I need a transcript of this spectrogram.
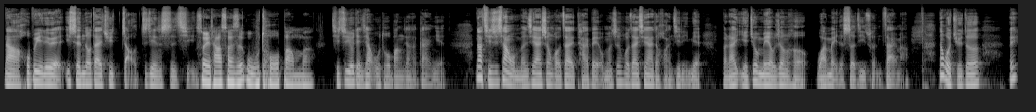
那忽必烈一生都在去找这件事情，所以它算是乌托邦吗？其实有点像乌托邦这样的概念。那其实像我们现在生活在台北，我们生活在现在的环境里面，本来也就没有任何完美的设计存在嘛。那我觉得，哎，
